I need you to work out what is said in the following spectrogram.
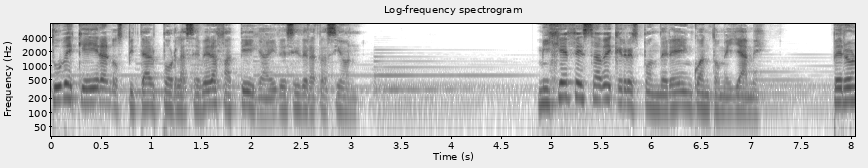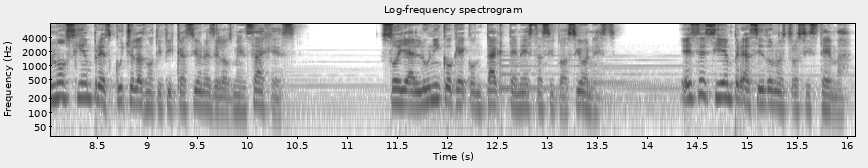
tuve que ir al hospital por la severa fatiga y deshidratación. Mi jefe sabe que responderé en cuanto me llame pero no siempre escucho las notificaciones de los mensajes. Soy el único que contacta en estas situaciones. Ese siempre ha sido nuestro sistema.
